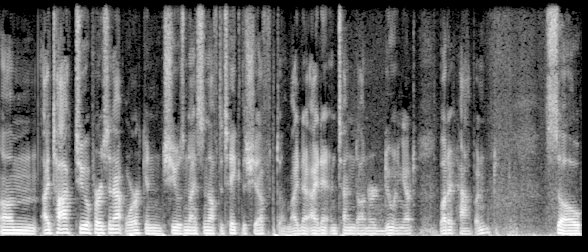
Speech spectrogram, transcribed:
Um, I talked to a person at work, and she was nice enough to take the shift. Um, I, I didn't intend on her doing it, but it happened. So,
